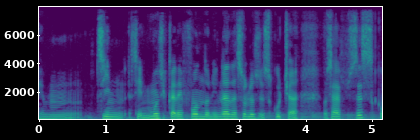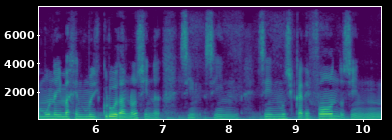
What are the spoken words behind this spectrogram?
Em, sin, sin, música de fondo ni nada, solo se escucha, o sea, pues es como una imagen muy cruda, ¿no? Sin, sin, sin, sin música de fondo, sin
